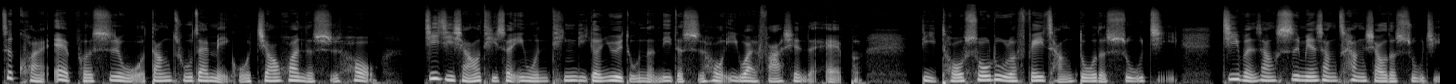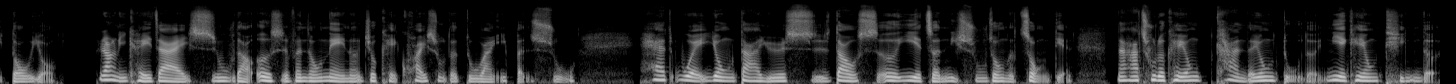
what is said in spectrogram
这款 App 是我当初在美国交换的时候。积极想要提升英文听力跟阅读能力的时候，意外发现的 App 里头收录了非常多的书籍，基本上市面上畅销的书籍都有，让你可以在十五到二十分钟内呢，就可以快速的读完一本书。Headway 用大约十到十二页整理书中的重点，那它除了可以用看的、用读的，你也可以用听的。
